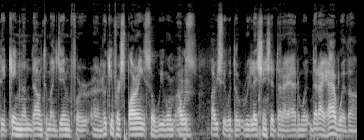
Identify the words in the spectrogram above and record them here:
they came down- down to my gym for uh, looking for sparring so we were i was obviously with the relationship that i had with, that i have with uh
